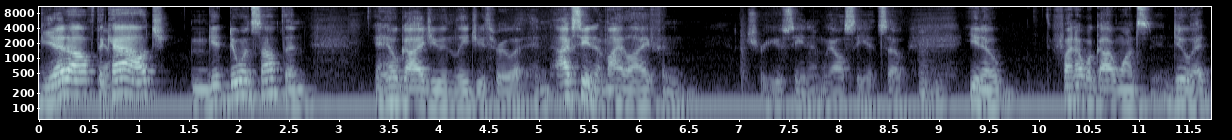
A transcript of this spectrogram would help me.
get off the Yeah. couch and get doing something, and He'll guide you and lead you through it. And I've seen it in my life, and I'm sure you've seen it. and We all see it. So, Mhm. you know, find out what God wants, do it,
